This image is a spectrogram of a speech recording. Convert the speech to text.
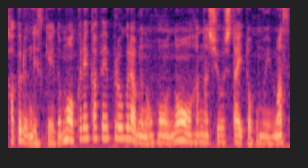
かぶるんですけれどもクレカフェプログラムの方のお話をしたいと思います。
